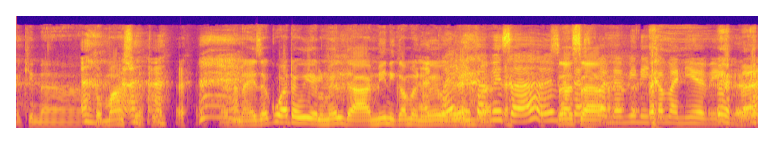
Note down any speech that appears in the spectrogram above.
akina tomaso tu. Anaweza kuwa hata huyu elmelda aamini kama ni wewe kabisa Sasa- naamini kama niye ameimba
